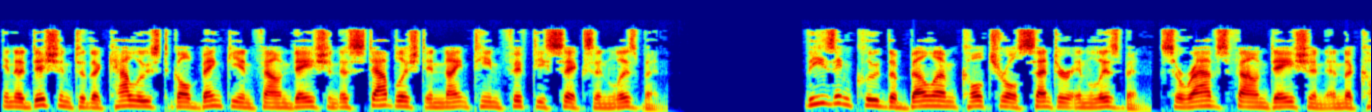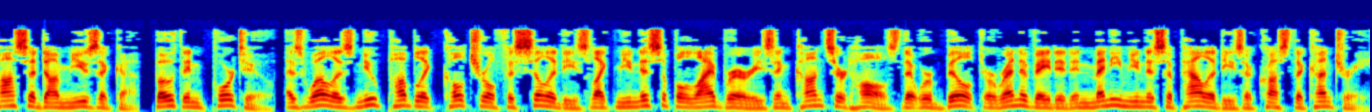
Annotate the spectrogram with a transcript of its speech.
in addition to the Calouste Gulbenkian Foundation established in 1956 in Lisbon. These include the Belém Cultural Centre in Lisbon, Serralves Foundation and the Casa da Música, both in Porto, as well as new public cultural facilities like municipal libraries and concert halls that were built or renovated in many municipalities across the country.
